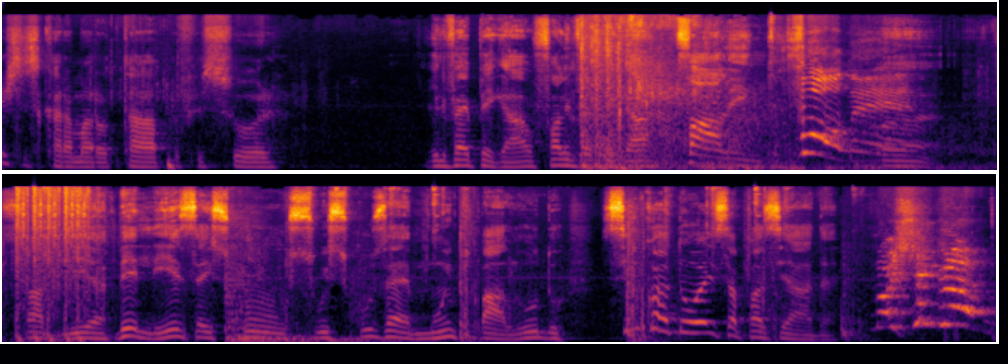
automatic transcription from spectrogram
Deixa esse cara marotar, professor. Ele vai pegar, o Fallen vai pegar. Fallen! Fallen! Sabia. Beleza, Skulls. O Skulls é muito baludo. 5 a 2 rapaziada. Nós chegamos!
